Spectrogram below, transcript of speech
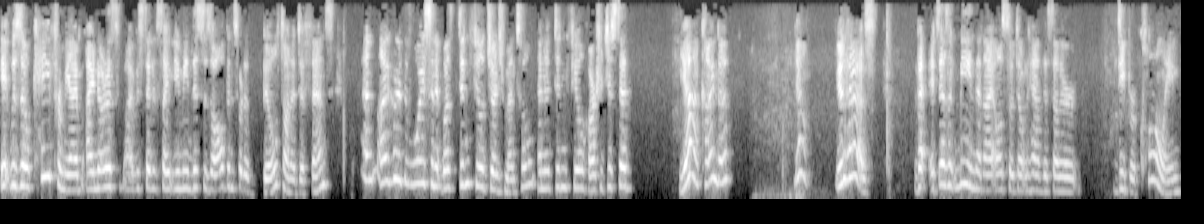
it was okay for me. I, I noticed I was said, it's like, you mean this has all been sort of built on a defense? And I heard the voice and it was didn't feel judgmental and it didn't feel harsh. It just said, yeah, kind of. Yeah, it has. That, it doesn't mean that I also don't have this other deeper calling,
